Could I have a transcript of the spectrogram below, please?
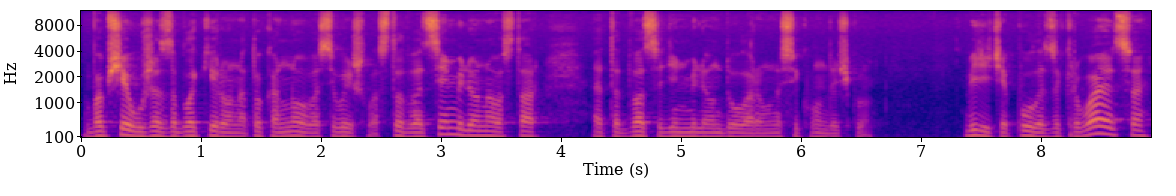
Вообще уже заблокировано, только новость вышла. 127 миллионов стар, это 21 миллион долларов на секундочку. Видите, пулы закрываются.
